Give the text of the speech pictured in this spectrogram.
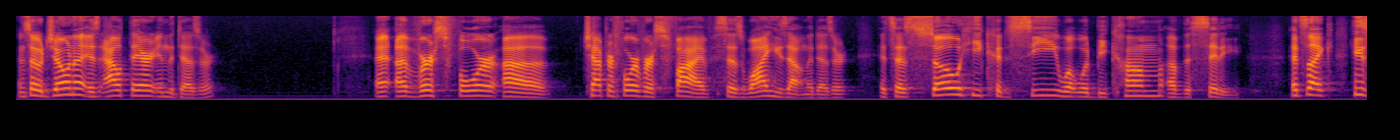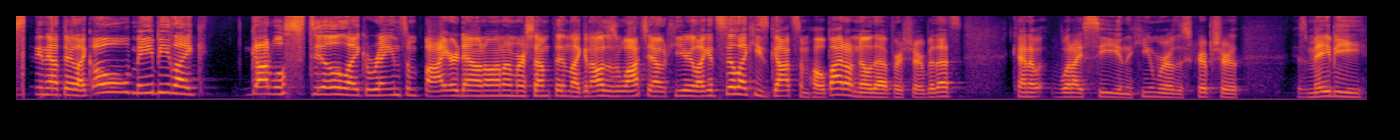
And so Jonah is out there in the desert. Uh, verse 4, uh, chapter 4, verse 5 says why he's out in the desert. It says, so he could see what would become of the city. It's like he's sitting out there, like, oh, maybe like God will still like rain some fire down on him or something. Like, and I'll just watch out here. Like, it's still like he's got some hope. I don't know that for sure, but that's kind of what I see in the humor of the scripture is maybe,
